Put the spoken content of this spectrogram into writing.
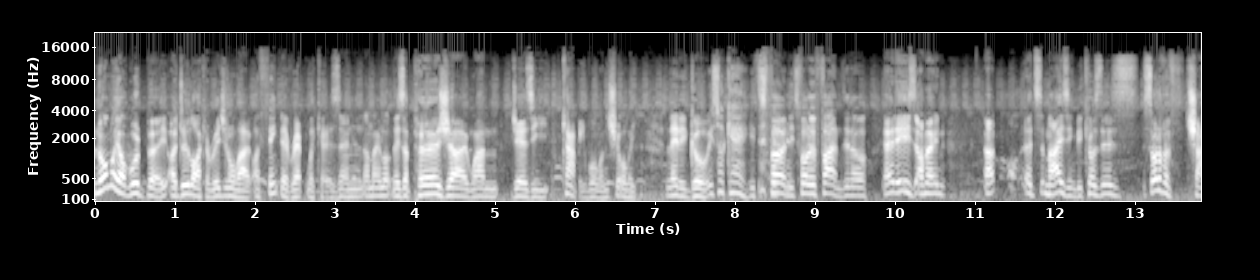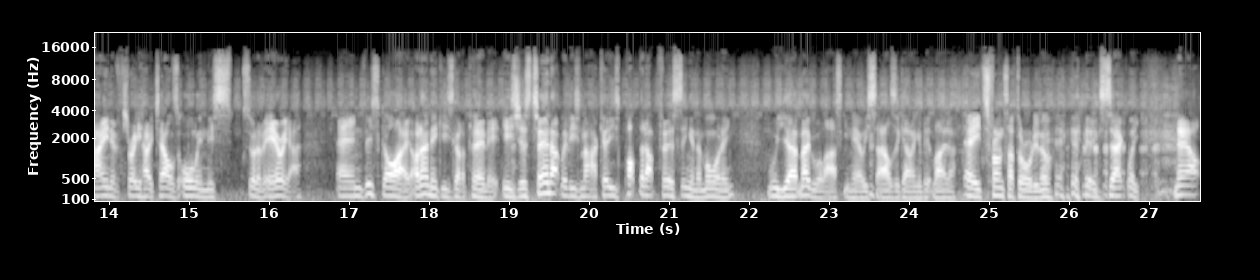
Normally I would be. I do like original though. I think they're replicas. And I mean, look, there's a Peugeot one jersey. Can't be woolen, surely. Let it go. It's okay. It's fun. it's for the fans, you know. It is. I mean, uh, it's amazing because there's sort of a chain of three hotels all in this sort of area. And this guy, I don't think he's got a permit. He's just turned up with his marker. He's popped it up first thing in the morning. We uh, maybe we'll ask him how his sales are going a bit later. Hey, it's France after all, you know. exactly. Now,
